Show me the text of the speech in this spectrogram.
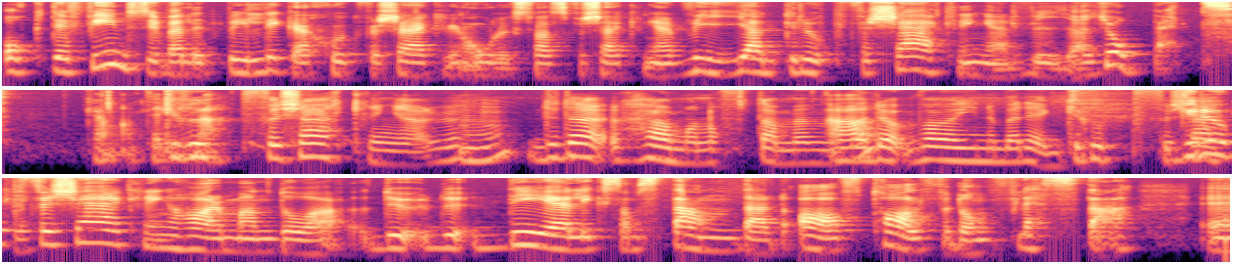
Och det finns ju väldigt billiga sjukförsäkringar och olycksfallsförsäkringar via gruppförsäkringar via jobbet. Kan man teckna. Gruppförsäkringar. Det där hör man ofta, men Mm. Ja. vad, vad innebär det? Gruppförsäkring? Gruppförsäkring har man då, du, du, det är liksom standardavtal för de flesta. Eh,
